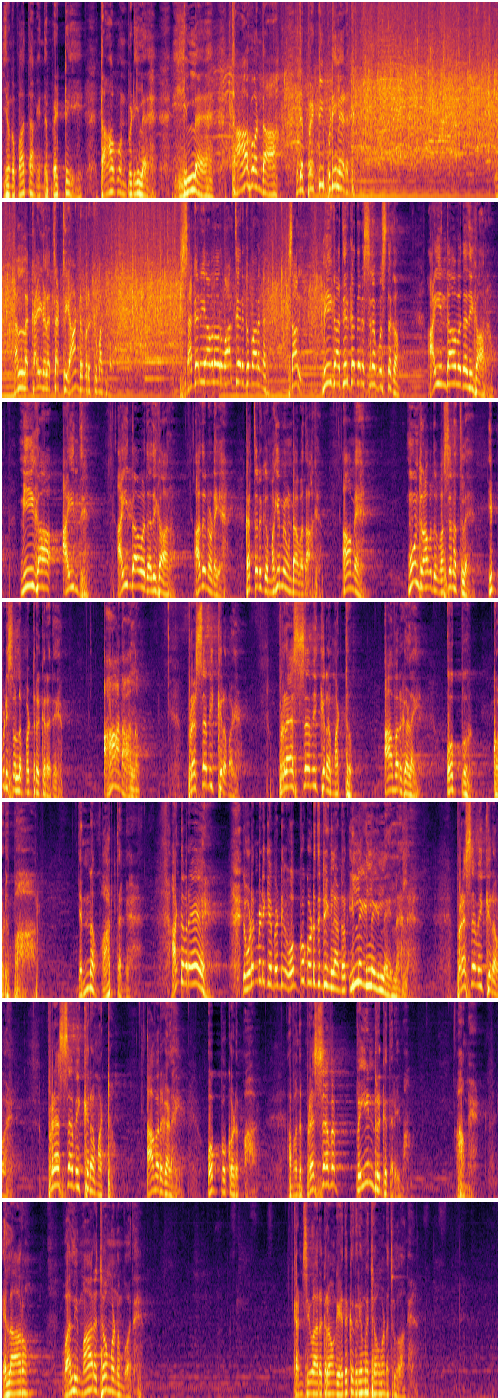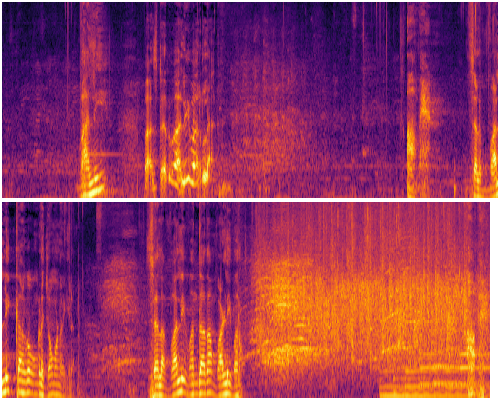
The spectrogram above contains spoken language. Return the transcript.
இவங்க பார்த்தாங்க இந்த பெட்டி தாகோன் பிடியில இல்ல தாகோன்டா இந்த பெட்டி பிடியில இருக்கு. நல்ல கைகளை தட்டி ஆண்டவருக்கு மகிமை. சகரியாவில் ஒரு வார்த்தை இருக்கு பாருங்க. சாரி மீகா தீர்க்க தரிசன புஸ்தகம் ஐந்தாவது அதிகாரம். மீகா ஐந்து ஐந்தாவது அதிகாரம் அதனுடைய கர்த்தருக்கு மகிமை உண்டாவதாக. ஆமே மூன்றாவது வசனத்தில் இப்படி சொல்லப்பட்டிருக்கிறது. ஆனாலும் பிரசவிக்கிறவள் பிரசவிக்கிற மட்டும் அவர்களை ஒப்பு கொடுப்பார். என்ன வார்த்தைங்க? ஆண்டவரே இந்த உடன்படிக்கை பற்றி ஒப்பு கொடுத்துட்டீங்களா இல்லை இல்லை இல்லை இல்லை இல்லை. பிரசவிக்கிறவள் பிரசவிக்கிற மட்டும் அவர்களை ஒப்பு கொடுப்பார் அப்ப அந்த பிரசவ பெயின் இருக்கு தெரியுமா? ஆமென். எல்லாரும் வலி மாற ஜோம் பண்ணும் போது கன்சீவா இருக்கிறவங்க எதுக்கு தெரியுமா ஜோம் பண்ண சொல்லுவாங்க? வலி? பாஸ்டர் வலி வரல. ஆமேன். சில வலிக்காக உங்களை ஜோம் பண்ண வைக்கிறார் சில வலி வந்தாதான் வலி வரும். ஆமென்.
